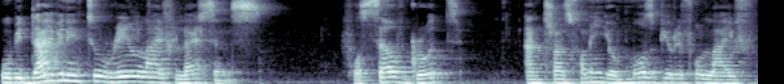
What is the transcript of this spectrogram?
We'll be diving into real life lessons for self growth and transforming your most beautiful life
